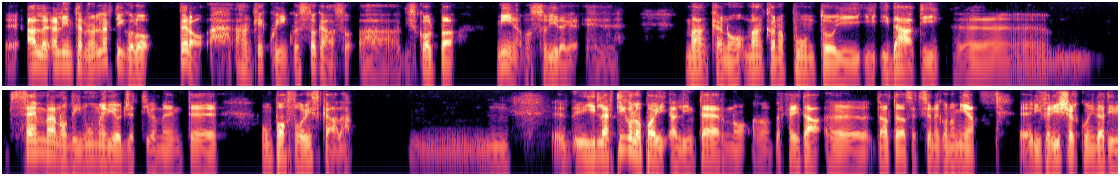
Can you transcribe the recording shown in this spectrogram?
Eh, all- all'interno dell'articolo, però, anche qui in questo caso, a discolpa mia, posso dire che eh, mancano, mancano appunto i, i, i dati, eh, sembrano dei numeri oggettivamente un po' fuori scala. Mm, eh, l'articolo poi all'interno, uh, per carità, uh, tra l'altro la sezione economia eh, riferisce alcuni dati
